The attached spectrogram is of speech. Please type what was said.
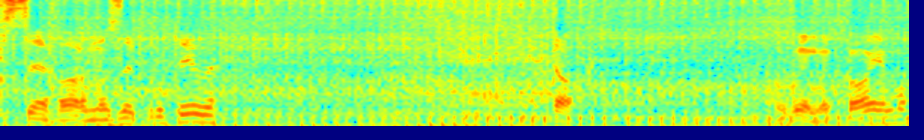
Все гарно закрутили. Так, вимикаємо.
